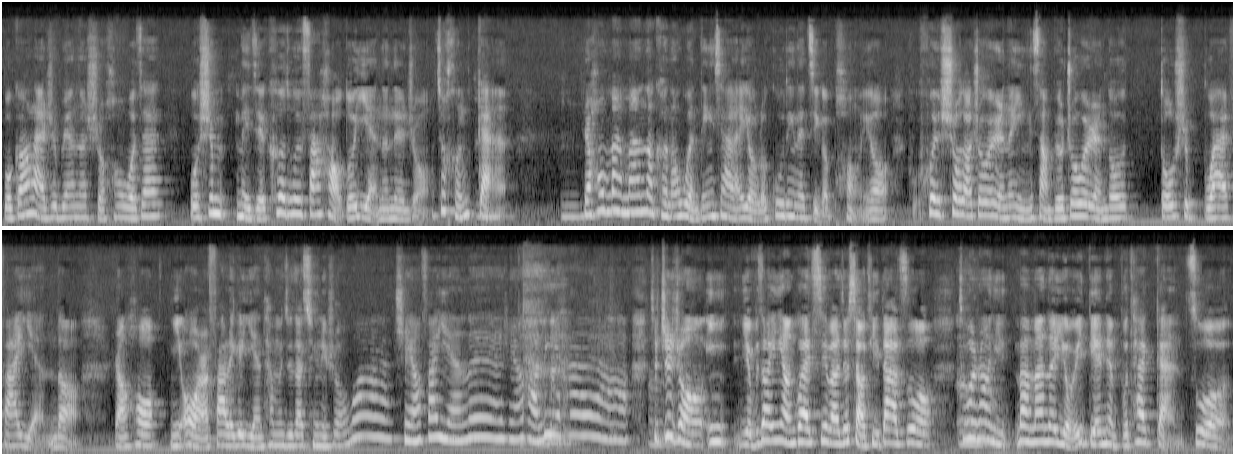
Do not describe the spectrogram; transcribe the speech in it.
我刚来这边的时候，我在我是每节课都会发好多言的那种，就很敢。然后慢慢的可能稳定下来，有了固定的几个朋友，会受到周围人的影响，比如周围人都都是不爱发言的。然后你偶尔发了一个言，他们就在群里说：“哇，沈阳发言嘞，沈阳好厉害啊！” 就这种阴也不叫阴阳怪气吧，就小题大做，就会让你慢慢的有一点点不太敢做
